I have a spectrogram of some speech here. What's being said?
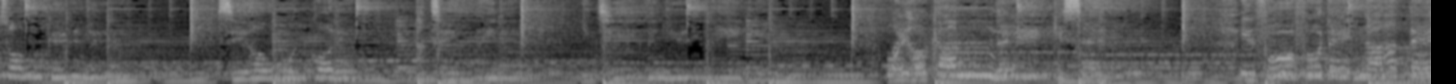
昨天，于苦苦的压迫。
